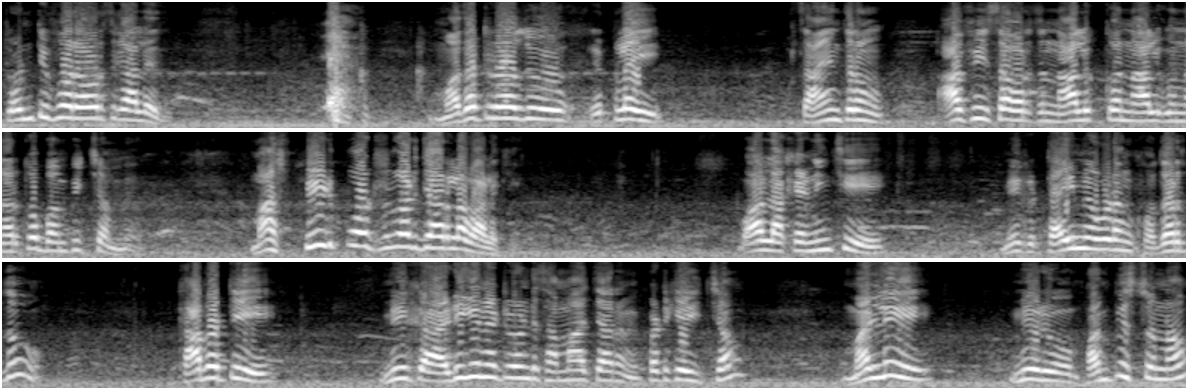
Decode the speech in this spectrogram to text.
ట్వంటీ ఫోర్ అవర్స్ కాలేదు. మొదటి రోజు రిప్లై సాయంత్రం ఆఫీస్ అవర్స్ నాలుగుకో నాలుగున్నరకో పంపించాం మేము. మా స్పీడ్ పోర్ట్స్ కూడా జారలే వాళ్ళకి. వాళ్ళు అక్కడి నుంచి మీకు టైం ఇవ్వడం కుదరదు. కాబట్టి మీకు అడిగినటువంటి సమాచారం ఇప్పటికే ఇచ్చాం. మళ్ళీ మీరు పంపిస్తున్నాం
